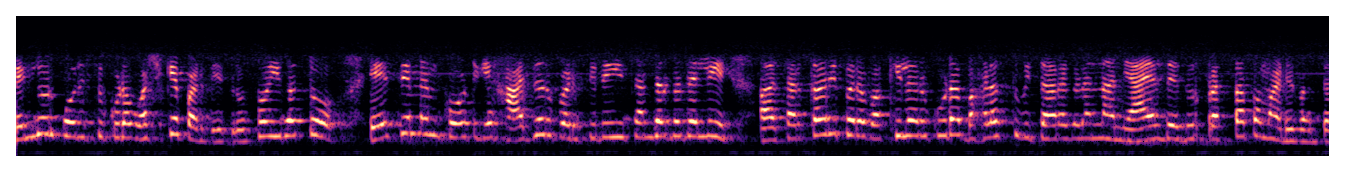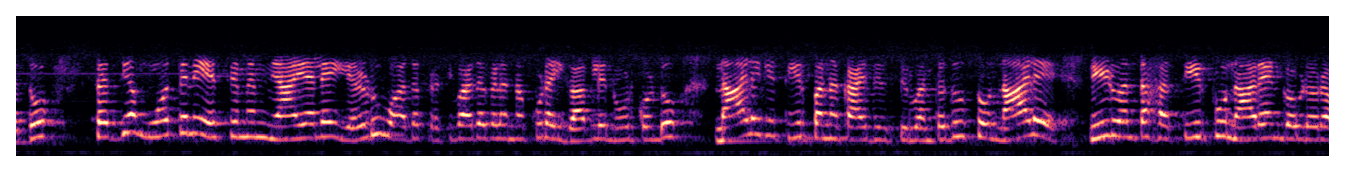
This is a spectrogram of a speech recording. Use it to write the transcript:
ಬೆಂಗಳೂರು ಪೊಲೀಸರು ಕೂಡ ವಶಕ್ಕೆ ಪಡೆದಿದ್ರು ಸೊ ಇವತ್ತು ಎಸಿಎಂಎಂ ಕೋರ್ಟ್ಗೆ ಹಾಜರುಪಡಿಸಿದೆ. ಈ ಸಂದರ್ಭದಲ್ಲಿ ಸರ್ಕಾರಿ ಪರ ವಕೀಲರು ಕೂಡ ಬಹಳಷ್ಟು ವಿಚಾರಗಳನ್ನ ನ್ಯಾಯಾಲಯದ ಎದುರು ಪ್ರಸ್ತಾಪ ಮಾಡಿರುವಂತದ್ದು ಸದ್ಯ ಮೂವತ್ತನೇ ಎಸ್ಎಂಎಂ ನ್ಯಾಯಾಲಯ ಎರಡು ವಾದ ಪ್ರತಿವಾದಗಳನ್ನ ಕೂಡ ಈಗಾಗಲೇ ನೋಡ್ಕೊಂಡು ನಾಳೆಗೆ ತೀರ್ಪನ್ನ ಕಾಯ್ದಿರಿಸಿರುವಂತದ್ದು ಸೊ ನಾಳೆ ನೀಡುವಂತಹ ತೀರ್ಪು ನಾರಾಯಣ್ ಗೌಡ ಅವರ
